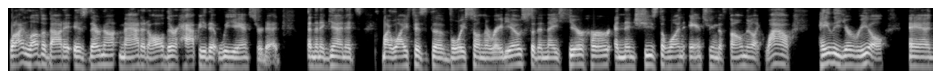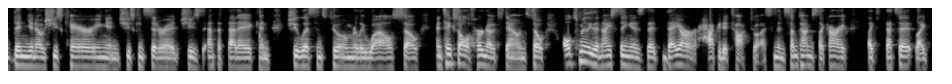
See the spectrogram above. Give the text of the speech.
what I love about it is they're not mad at all. They're happy that we answered it. And then again, it's my wife is the voice on the radio. So then they hear her and then she's the one answering the phone. They're like, wow, Haley, you're real. And then, you know, she's caring and she's considerate, she's empathetic, and she listens to them really well. So, and takes all of her notes down. So ultimately, the nice thing is that they are happy to talk to us. And then sometimes, like, all right, like, that's it. Like,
